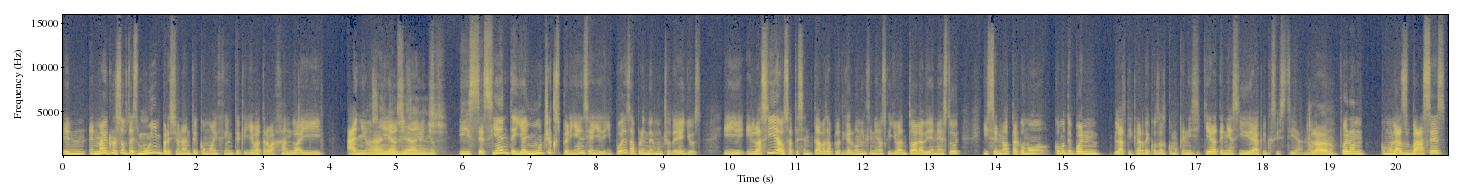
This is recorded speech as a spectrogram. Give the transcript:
En, en Microsoft es muy impresionante cómo hay gente que lleva trabajando ahí años, y años y años. Y, se siente y hay mucha experiencia y, puedes aprender mucho de ellos. Y, y, lo hacía, o sea, te sentabas a platicar con ingenieros que llevan toda la vida en esto y se nota cómo, cómo te pueden platicar de cosas como que ni siquiera tenías idea que existían, ¿no? Claro. Fueron como las bases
